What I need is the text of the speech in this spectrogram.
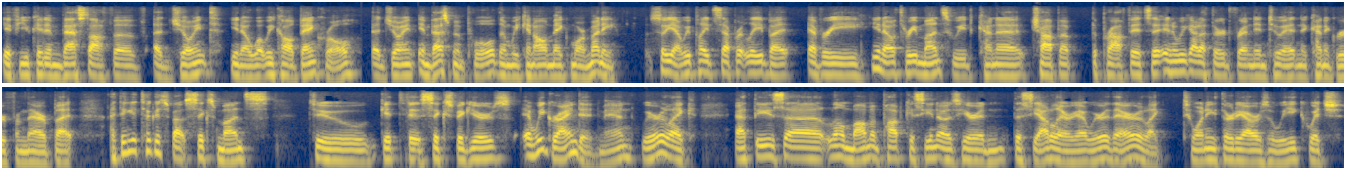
if you can invest off of a joint, you know, what we call bankroll, a joint investment pool, then we can all make more money. So yeah, we played separately, but every, you know, 3 months we'd kind of chop up the profits and we got a third friend into it and it kind of grew from there, but I think it took us about 6 months to get to six figures. And we grinded, man. We were like at these uh, little mom and pop casinos here in the Seattle area. We were there like 20, 30 hours a week, which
